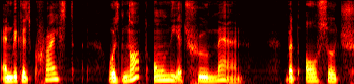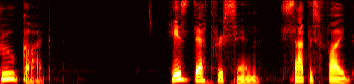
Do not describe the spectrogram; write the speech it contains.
And because Christ was not only a true man, but also true God, his death for sin satisfied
